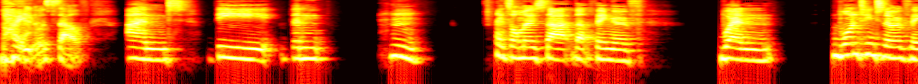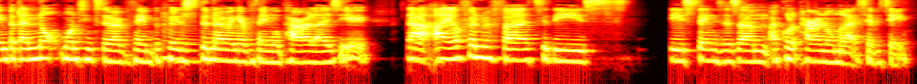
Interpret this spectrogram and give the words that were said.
by Yeah. yourself. And the then hmm, it's almost that that thing of when wanting to know everything, but then not wanting to know everything because the knowing everything will paralyze you. That Yeah. I often refer to these these things as um I call it paranormal activity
